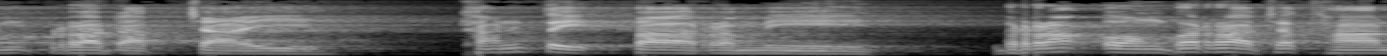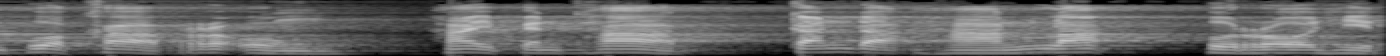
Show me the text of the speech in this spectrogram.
รประดับใจ ขันติปารมี พระองค์พระราชทานพวกข้าพระองค์ ให้เป็นทาสกันดะหารละปุโรหิต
